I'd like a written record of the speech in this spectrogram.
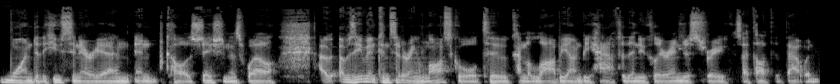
one to the Houston area and, and College Station as well. I, I, was even considering law school to kind of lobby on behalf of the nuclear industry because I thought that that would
